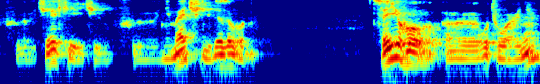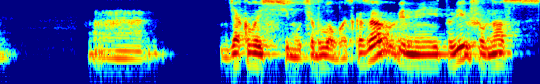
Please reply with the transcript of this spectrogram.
в Чехії, чи в Німеччині, де завгодно. Це його е, утворення. Я колись йому це в лоба сказав, він мені відповів, що в нас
